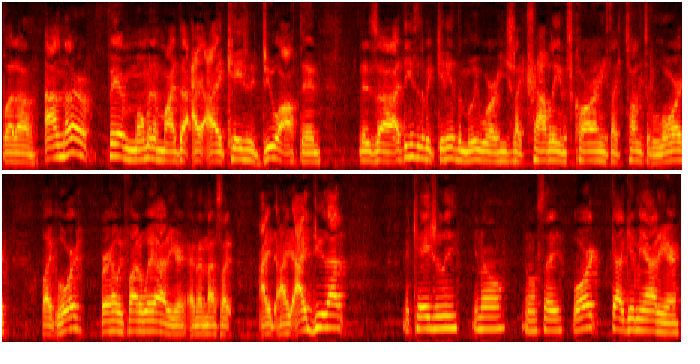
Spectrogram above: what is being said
But uh, another favorite moment of mine that I, I occasionally do often is uh, I think it's in the beginning of the movie where he's like traveling in his car and he's like talking to the Lord, like Lord, better help me find a way out of here. And then that's like I, I, I do that occasionally, you know. You know, say, Lord, gotta get me out of here.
